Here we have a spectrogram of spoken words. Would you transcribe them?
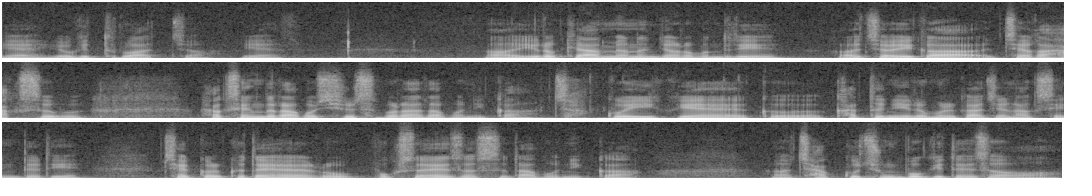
예, 여기 들어왔죠. 예. 아, 이렇게 하면은 여러분들이, 어, 저희가, 제가 학습, 학생들하고 실습을 하다 보니까 자꾸 이게 그 같은 이름을 가진 학생들이 제 걸 그대로 복사해서 쓰다 보니까 어, 자꾸 중복이 돼서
